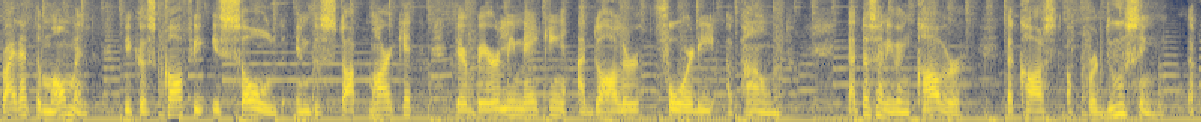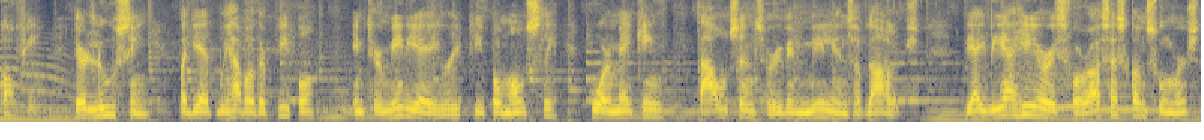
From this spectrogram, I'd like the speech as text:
Right at the moment, because coffee is sold in the stock market, they're barely making a dollar 40 a pound. That doesn't even cover the cost of producing the coffee. They're losing, but yet we have other people, intermediary people mostly, who are making thousands or even millions of dollars. The idea here is for us as consumers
